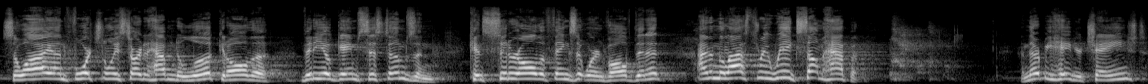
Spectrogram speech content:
So I unfortunately started having to look at all the video game systems and consider all the things that were involved in it. And in the last three weeks, something happened. And their behavior changed.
